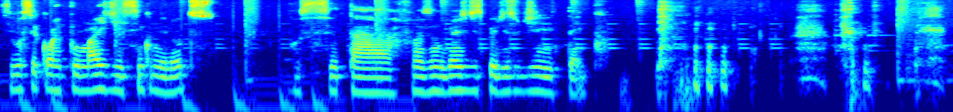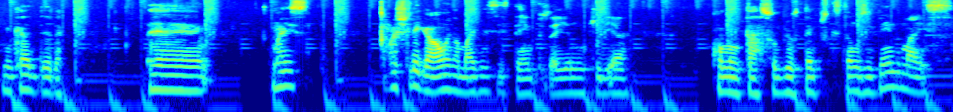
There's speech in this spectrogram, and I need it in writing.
se você corre por mais de 5 minutos, você tá fazendo um grande desperdício de tempo. Brincadeira. É, mas eu acho legal, ainda mais nesses tempos aí. Eu não queria comentar sobre os tempos que estamos vivendo, mas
